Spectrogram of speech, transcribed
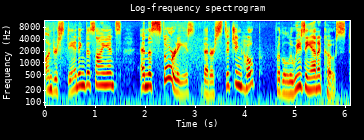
understanding the science and the stories that are stitching hope for the Louisiana coast.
